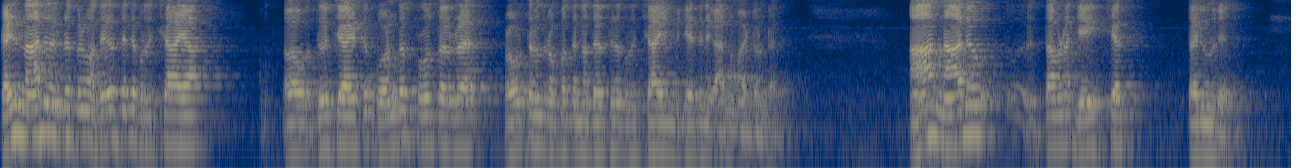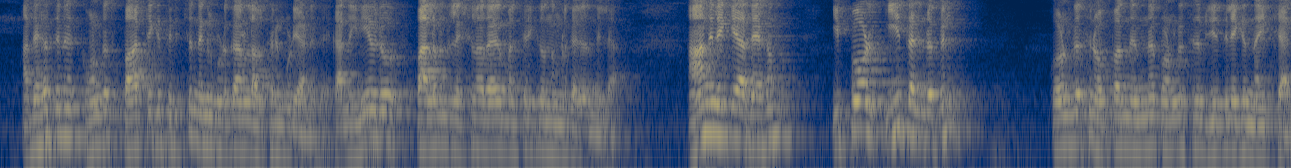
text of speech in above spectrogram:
കഴിഞ്ഞ നാല് തെരഞ്ഞെടുപ്പിലും അദ്ദേഹത്തിന്റെ പ്രതിച്ഛായ തീർച്ചയായിട്ടും കോൺഗ്രസ് പ്രവർത്തകരുടെ പ്രവർത്തനത്തിനൊപ്പം തന്നെ അദ്ദേഹത്തിന്റെ പ്രതിച്ഛായയും വിജയത്തിന് കാരണമായിട്ടുണ്ട്. ആ നാല് തവണ ജയിച്ച തരൂര് അദ്ദേഹത്തിന് കോൺഗ്രസ് പാർട്ടിക്ക് തിരിച്ചെന്തെങ്കിലും കൊടുക്കാനുള്ള അവസരം കൂടിയാണിത്. കാരണം ഇനിയൊരു പാർലമെന്റ് ഇലക്ഷനിൽ അദ്ദേഹം മത്സരിക്കുമെന്ന് നമ്മൾ കരുതുന്നില്ല. ആ നിലയ്ക്ക് അദ്ദേഹം ഇപ്പോൾ ഈ തെരഞ്ഞെടുപ്പിൽ കോൺഗ്രസിനൊപ്പം നിന്ന് കോൺഗ്രസിന് വിജയത്തിലേക്ക് നയിച്ചാൽ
